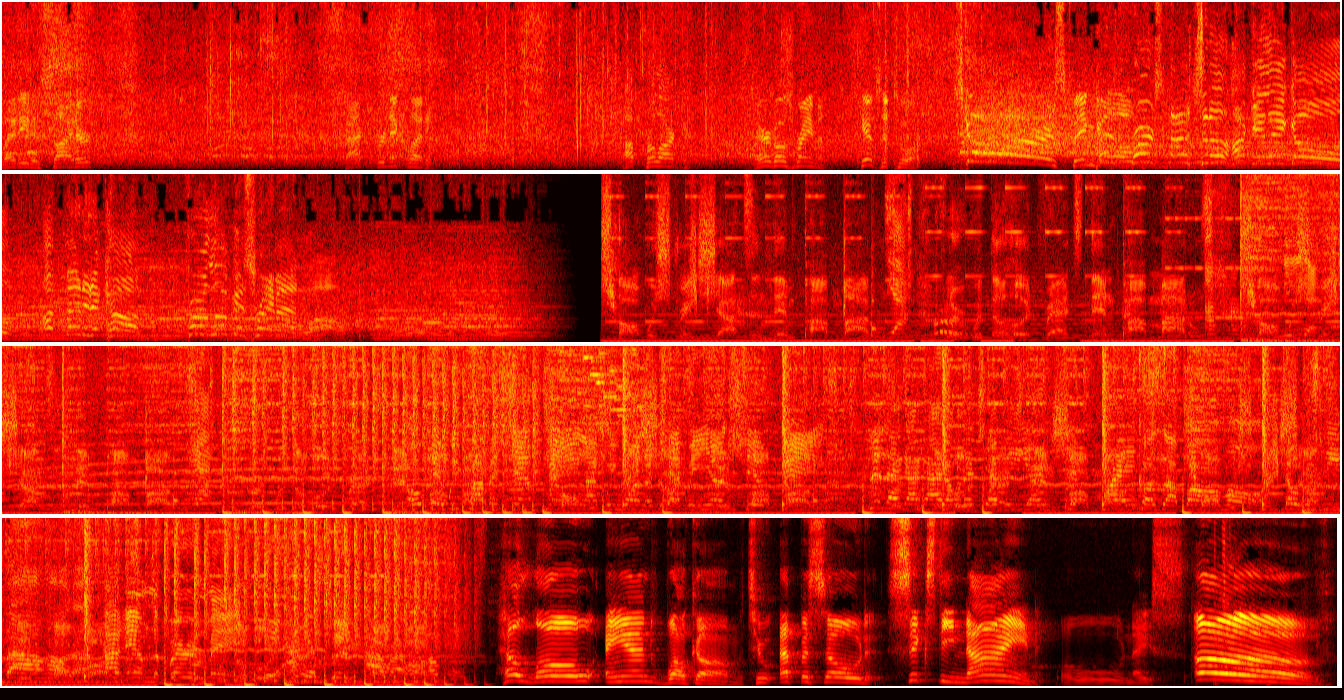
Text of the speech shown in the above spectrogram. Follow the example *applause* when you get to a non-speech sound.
Leddy to Seider. Back for Nick Leddy. Up for Larkin. There goes Raymond. Gives it to him. Scores! Bingo! His first National Hockey League goal! A minute to come for Lucas Raymond! Wow. Caught with straight shots and then pop bottles. Yeah. Flirt with the hood rats, then pop models. Uh-huh. Caught with Need that. straight shots and then pop bottles. Yeah. Championship game. Look like I got on a championship ring. Cause I ball hard. Notice we ball harder. I am the Birdman. Yeah, I am Big Ara. Okay. Hello and welcome to episode 69. Oh, nice. Of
